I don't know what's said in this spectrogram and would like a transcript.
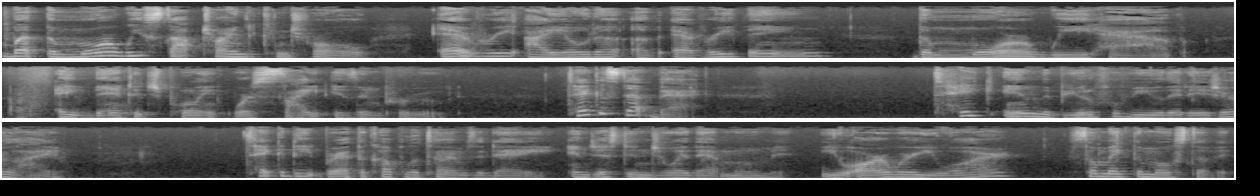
But the more we stop trying to control every iota of everything, the more we have a vantage point where sight is improved. Take a step back. Take in the beautiful view that is your life. Take a deep breath a couple of times a day and just enjoy that moment. You are where you are, so make the most of it.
